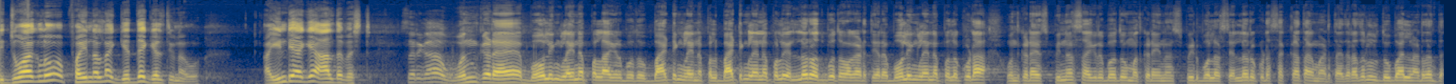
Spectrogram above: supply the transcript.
ನಿಜವಾಗ್ಲೂ ಫೈನಲ್ನ ಗೆದ್ದೇ ಗೆಲ್ತೀವಿ ನಾವು. ಇಂಡಿಯಾಗೆ ಆಲ್ ದ ಬೆಸ್ಟ್. ಸರ್ ಈಗ ಒಂದು ಕಡೆ ಬೌಲಿಂಗ್ ಲೈನಪ್ ಆಗಿರ್ಬೋದು ಬ್ಯಾಟಿಂಗ್ ಲೈನಪ್ ಅಲ್ಲಿ ಬ್ಯಾಟಿಂಗ್ ಲೈನಪ್ ಅಲ್ಲೂ ಎಲ್ಲರೂ ಅದ್ಭುತವಾಗಿ ಆಡ್ತಿದ್ದಾರೆ ಬೌಲಿಂಗ್ ಲೈನಪ್ ಅಲ್ಲೂ ಕೂಡ ಒಂದು ಕಡೆ ಸ್ಪಿನ್ನರ್ಸ್ ಆಗಿರ್ಬೋದು, ಮತ್ತು ಕಡೆ ಇನ್ನೊಂದು ಸ್ಪೀಡ್ ಬೌಲರ್ಸ್ ಎಲ್ಲರೂ ಕೂಡ ಸಖತ್ತಾಗಿ ಮಾಡ್ತಾ ಇದ್ದಾರೆ ಅದರಲ್ಲೂ ದುಬೈಲಿ ನಡೆದಂಥ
